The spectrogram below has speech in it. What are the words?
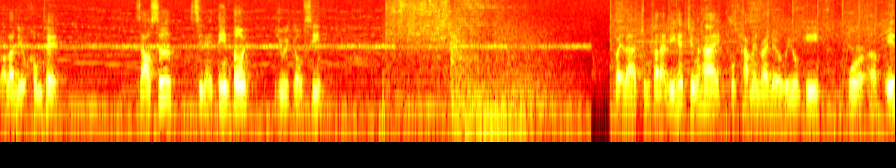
Đó là điều không thể. Giáo sư, xin hãy tin tôi. Yui cầu xin. Vậy là chúng ta đã đi hết chương 2 của Kamen Rider Ryuki War of If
